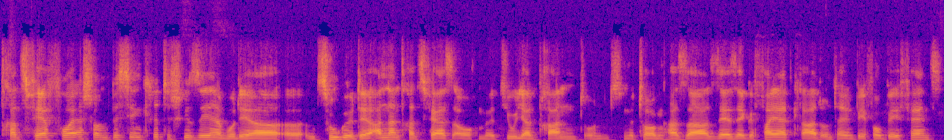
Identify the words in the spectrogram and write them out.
Transfer vorher schon ein bisschen kritisch gesehen. Er wurde ja äh, im Zuge der anderen Transfers auch mit Julian Brandt und mit Torgen Hazard sehr, sehr gefeiert, gerade unter den BVB-Fans.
